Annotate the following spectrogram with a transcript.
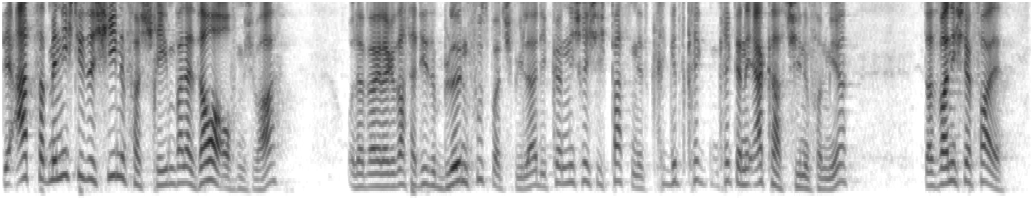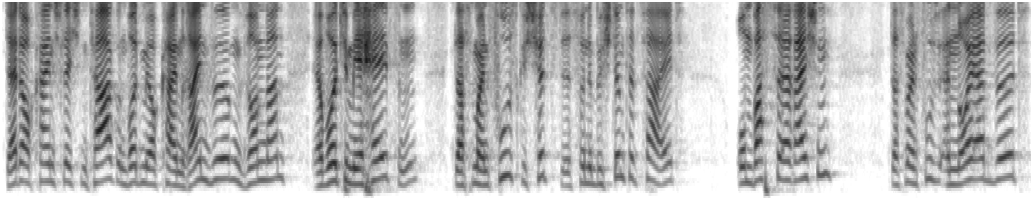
Der Arzt hat mir nicht diese Schiene verschrieben, weil er sauer auf mich war. Oder weil er gesagt hat, diese blöden Fußballspieler, die können nicht richtig passen. Jetzt kriegt, kriegt, kriegt er eine Aircast-Schiene von mir. Das war nicht der Fall. Der hatte auch keinen schlechten Tag und wollte mir auch keinen reinwürgen, sondern er wollte mir helfen, dass mein Fuß geschützt ist für eine bestimmte Zeit um was zu erreichen? Dass mein Fuß erneuert wird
